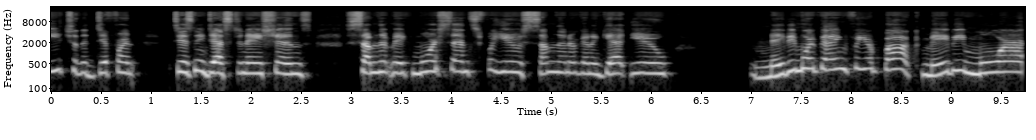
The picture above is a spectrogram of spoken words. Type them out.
each of the different Disney destinations, some that make more sense for you, some that are going to get you maybe more bang for your buck, maybe more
